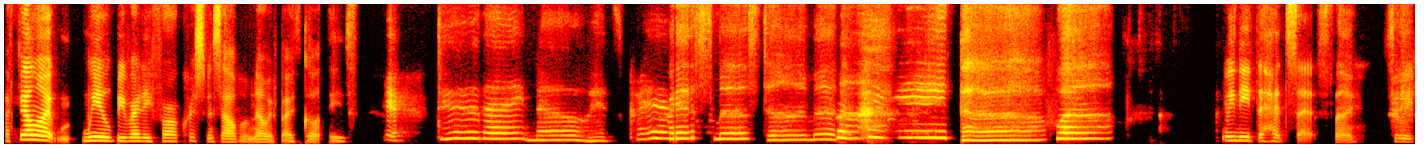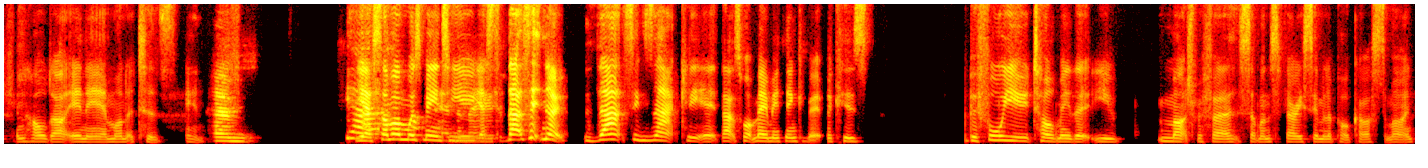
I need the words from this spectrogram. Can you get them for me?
I feel like we'll be ready for our Christmas album now. We've both got these. Yeah. Do they know it's Christmas? Christmas time I need the world. We need the headsets though, so we can hold our in-ear monitors in. Um, Yeah, someone was mean to you yesterday. That's it. No, that's exactly it. That's what made me think of it because before you told me that you much prefer someone's very similar podcast to mine,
